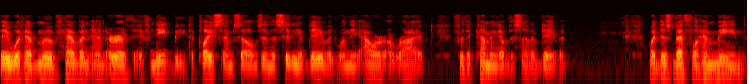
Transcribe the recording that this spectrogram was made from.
They would have moved heaven and earth, if need be, to place themselves in the city of David when the hour arrived for the coming of the Son of David. What does Bethlehem mean?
